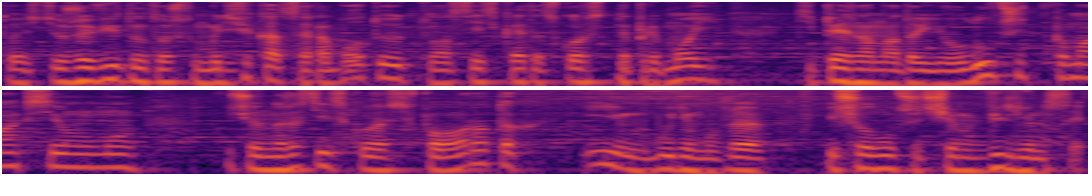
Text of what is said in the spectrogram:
То есть уже видно то, что модификации работают, у нас есть какая-то скорость на прямой. Теперь нам надо ее улучшить по максимуму, еще нарастить скорость в поворотах, и мы будем уже еще лучше, чем Вильямсы.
